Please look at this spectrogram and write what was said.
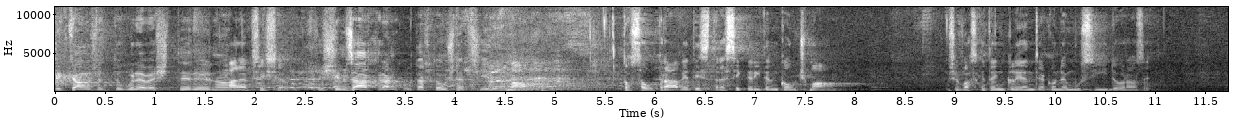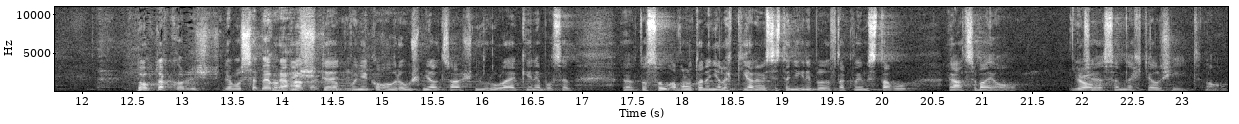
Říkal, že tu bude ve čtyři, no. A nepřišel. Těším záchranku, tak to už nepřijde. No, to jsou právě ty stresy, který ten coach má. Že vlastně ten klient jako nemusí dorazit. No tak když, nebo Jako sebevraha, když jde tam... po někoho, kdo už měl třeba šňůru léky, nebo se... To jsou, a ono to není lehký, já nevím, jestli jste někdy byl v takovém stavu. Já třeba jo, Jo. že jsem nechtěl žít, no.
